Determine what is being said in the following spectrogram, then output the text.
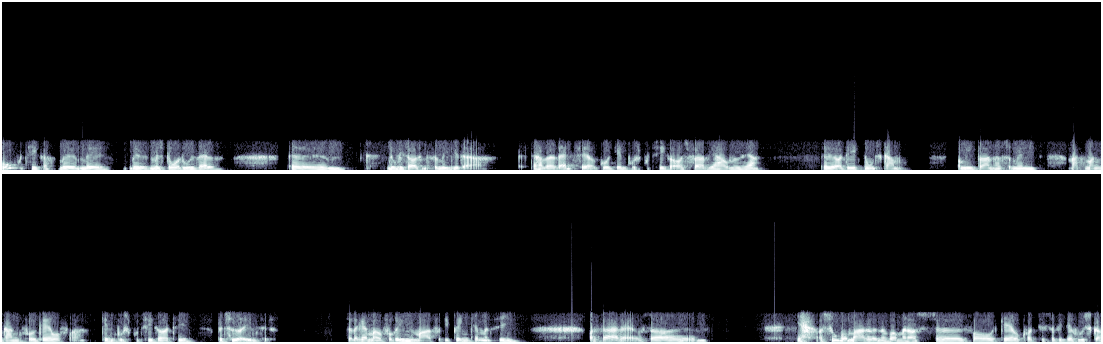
gode butikker med, med, med, med stort udvalg. Øh, nu er vi så også en familie, der, der har været vant til at gå i genbrugsbutikker, også før vi havnede her. Øh, og det er ikke nogen skam. Og mine børn har simpelthen ret mange gange fået gaver fra genbrugsbutikker, og det betyder intet. Så der kan man jo få rimelig meget for de penge, kan man sige. Og så er der jo så øh, Ja, og supermarkederne, hvor man også øh, får et gavekort til, så vidt jeg husker.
